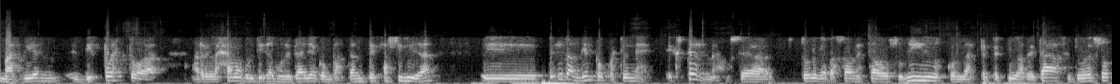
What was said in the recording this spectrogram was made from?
más bien dispuesto a, relajar la política monetaria con bastante facilidad, eh, pero también por cuestiones externas. O sea, todo lo que ha pasado en Estados Unidos, con las perspectivas de tasa y todo eso,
